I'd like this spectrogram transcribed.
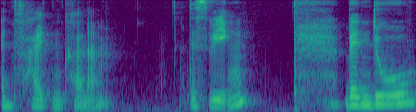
entfalten können. Deswegen, wenn du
